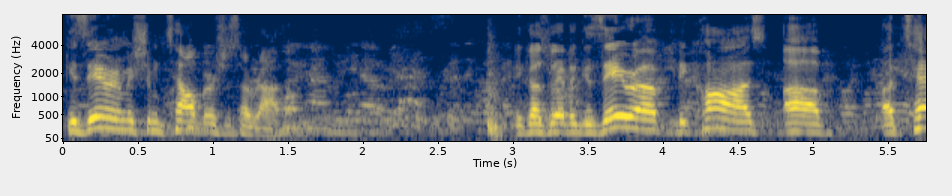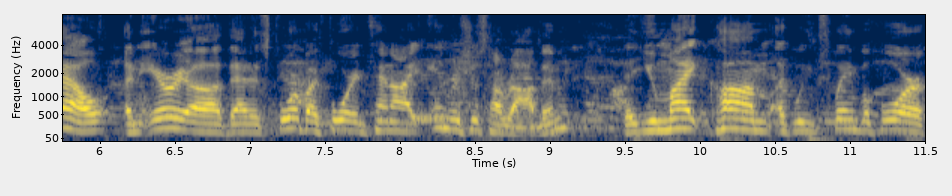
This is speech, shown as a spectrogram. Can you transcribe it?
Gezer Mishim Tel Bershis Haravim. Because we have a Gezerah because of a tel, an area that is 4 by 4 and 10 i in Rishis Harabim, that you might come, like we explained before,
